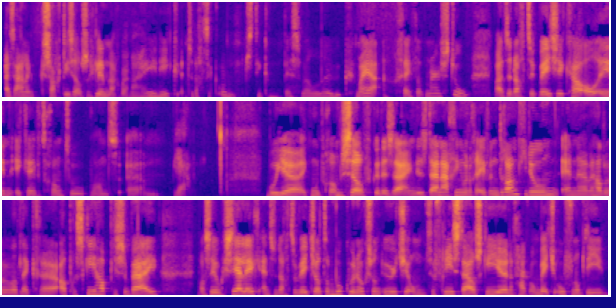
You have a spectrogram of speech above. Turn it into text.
uiteindelijk zag die zelfs een glimlach bij mij, uniek. En toen dacht ik, oeh, stiekem best wel leuk. Maar ja, geef dat maar eens toe. Maar toen dacht ik, weet je, ik ga al in, ik geef het gewoon toe. Want um, ja, boeien, ik moet gewoon mezelf kunnen zijn. Dus daarna gingen we nog even een drankje doen. En uh, we hadden wat lekkere après-ski hapjes erbij was heel gezellig. En toen dachten we, weet je wat, dan boeken we nog zo'n uurtje om te freestyle skiën. Dan ga ik een beetje oefenen op die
